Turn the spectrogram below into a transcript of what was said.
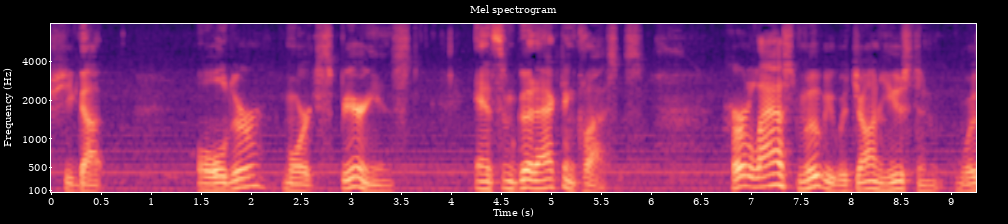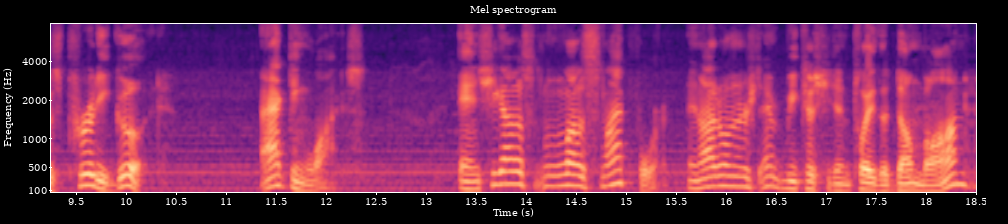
she got older, more experienced, and some good acting classes. Her last movie with John Huston was pretty good, acting wise. And she got a lot of slack for it. And I don't understand because she didn't play the dumb blonde.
